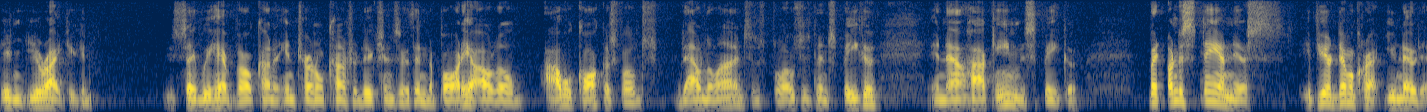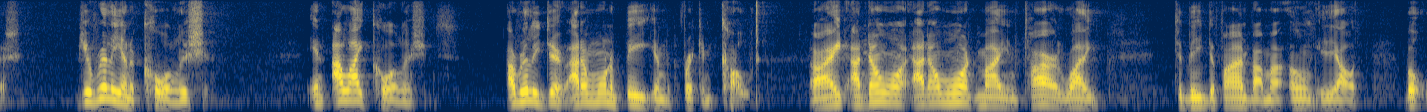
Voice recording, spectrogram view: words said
and you're right, you can say we have all kind of internal contradictions within the party, although our caucus votes down the line since Pelosi's been Speaker and now Hakeem is Speaker. But understand this if you're a Democrat, you know this. You're really in a coalition. And I like coalitions. I really do. I don't want to be in the freaking cult. All right? I don't want I don't want my entire life to be defined by my own ideology. But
